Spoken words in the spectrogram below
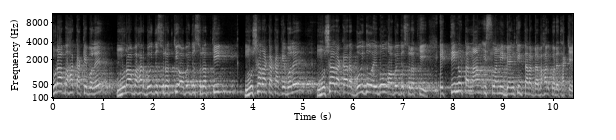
মুরাবাহা কাকে বলে? মুরাবাহার বৈধ সুরত কি, অবৈধ সুরত কি? মুশারাকা কাকে বলে? মুশারাকার বৈধ এবং অবৈধ সুরত কি? এই তিনটা নাম ইসলামী ব্যাংকিং তারা ব্যবহার করে থাকে।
